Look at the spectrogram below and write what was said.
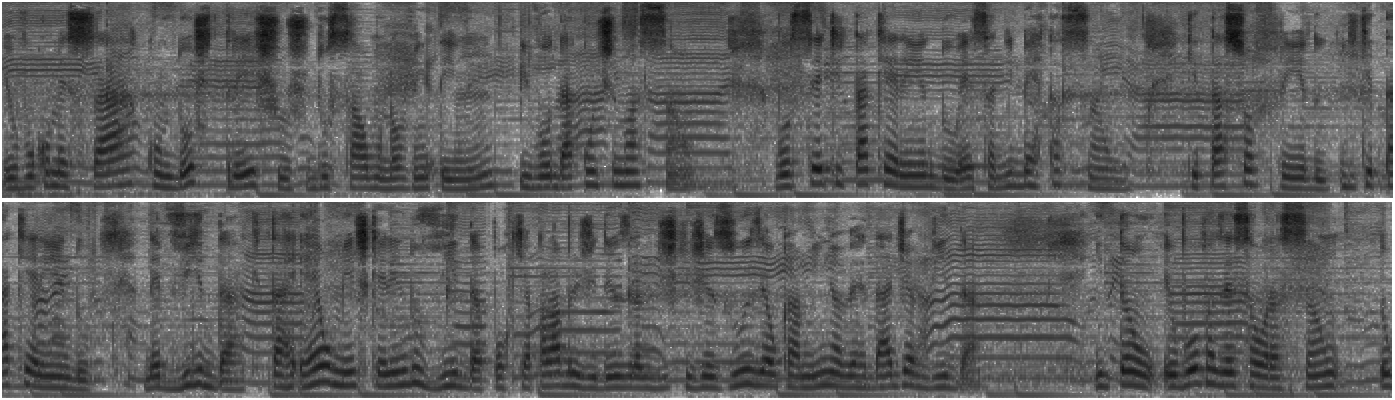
Eu vou começar com dois trechos do Salmo 91 e vou dar continuação. Você que está querendo essa libertação, que está sofrendo e que está querendo né, vida, que está realmente querendo vida, porque a palavra de Deus ela diz que Jesus é o caminho, a verdade e a vida. Então, eu vou fazer essa oração. Eu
